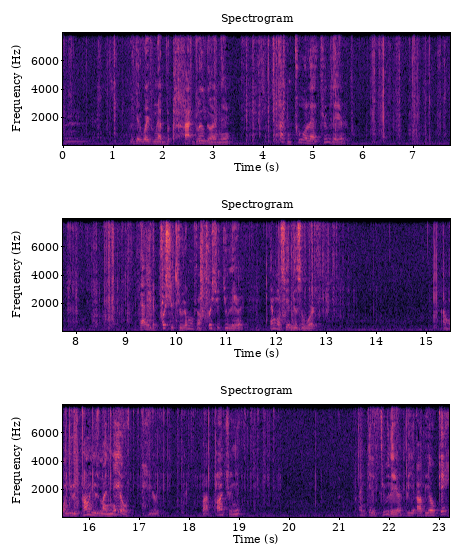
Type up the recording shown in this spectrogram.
Let me get away from that hot glue gun there. See if I can pull that through there. I need to push it through. I'm going to push it through there. I'm going to see if this will work. I'm going to use I'm going to use my nail here, by punching it. If I can get it through there, be I'll be okay.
